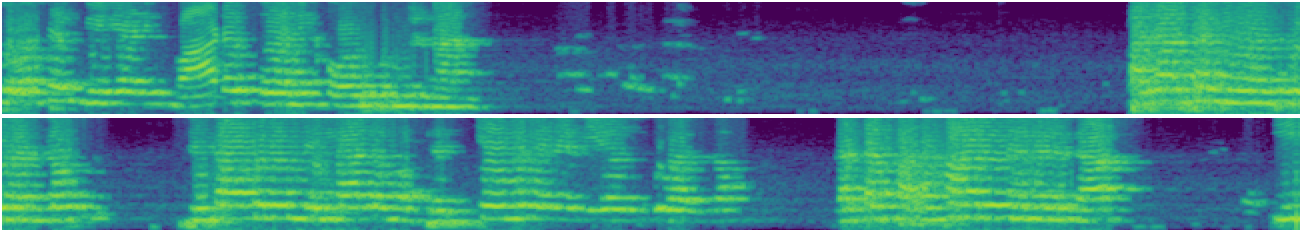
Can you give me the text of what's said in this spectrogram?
సోషల్ మీడియాని వాడొద్దు అని కోరుకుంటున్నాను. పలాస నియోజకవర్గం శ్రీకాకుళం జిల్లాలో ఒక ప్రత్యేకమైన నియోజకవర్గం. గత పదహారు నెలలుగా ఈ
